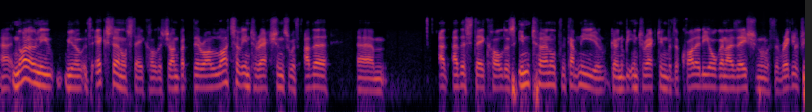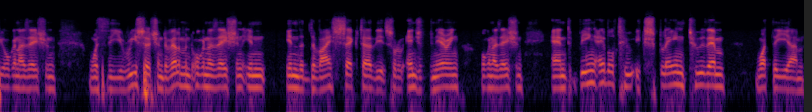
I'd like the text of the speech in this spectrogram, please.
uh, not only you know with external stakeholders, John, but there are lots of interactions with other um, other stakeholders internal to the company. You're going to be interacting with the quality organization, with the regulatory organization, with the research and development organization in in the device sector, the sort of engineering organization, and being able to explain to them what the um,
